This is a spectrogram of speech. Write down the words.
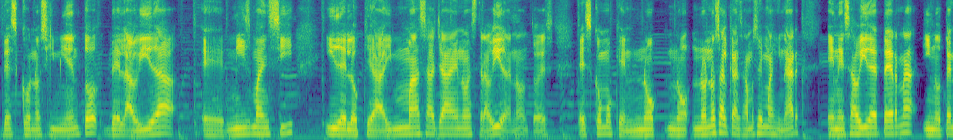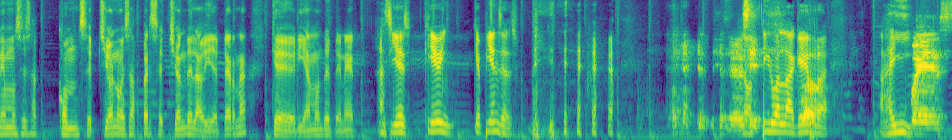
desconocimiento de la vida eh, misma en sí y de lo que hay más allá de nuestra vida, ¿no? Entonces es como que no, no, no nos alcanzamos a imaginar en esa vida eterna y no tenemos esa concepción o esa percepción de la vida eterna que deberíamos de tener. Así es. Kevin, ¿qué piensas? No, tiro a la guerra. Ahí. Pues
